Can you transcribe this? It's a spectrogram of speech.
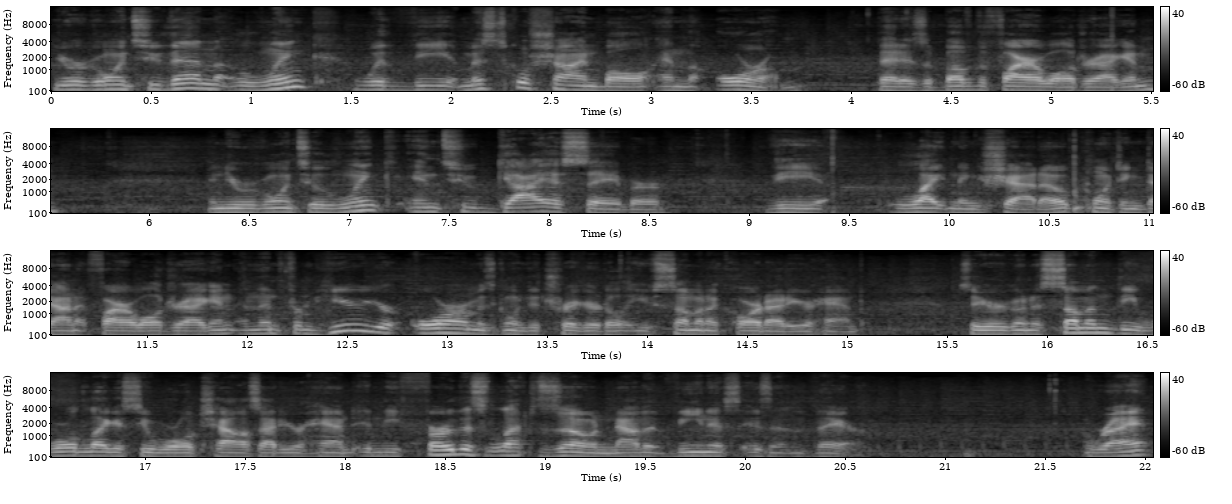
You are going to then link with the Mystical Shine Ball and the Aurum that is above the Firewall Dragon, and you are going to link into Gaia Saber, the Lightning Shadow, pointing down at Firewall Dragon, and then from here your Aurum is going to trigger to let you summon a card out of your hand. So you're going to summon the World Legacy World Chalice out of your hand in the furthest left zone now that Venus isn't there. Right?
